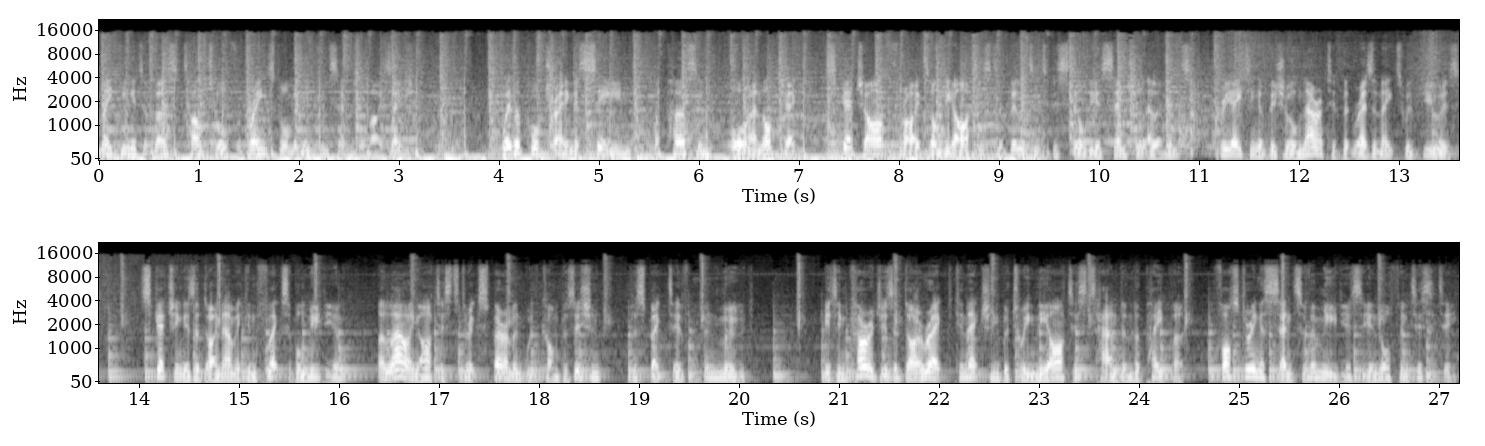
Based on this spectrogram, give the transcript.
making it a versatile tool for brainstorming and conceptualization. Whether portraying a scene, a person, or an object, sketch art thrives on the artist's ability to distill the essential elements, creating a visual narrative that resonates with viewers. Sketching is a dynamic and flexible medium, allowing artists to experiment with composition, perspective, and mood. It encourages a direct connection between the artist's hand and the paper, fostering a sense of immediacy and authenticity.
